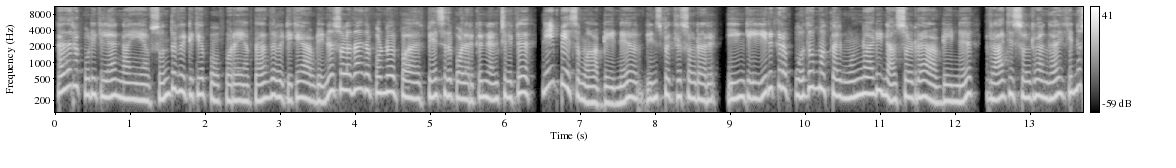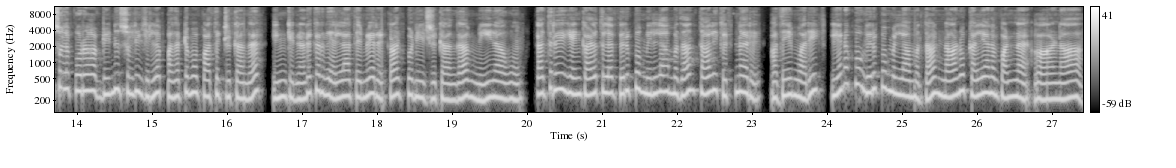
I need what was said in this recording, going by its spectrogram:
கதற பிடிக்கல. நான் என் சொந்த வீட்டுக்கே போக போறேன் என் பிறந்த வீட்டுக்கே அப்படின்னு சொல்லதான் இந்த பொண்ணு பேசுறது போல இருக்குன்னு நினைச்சுக்கிட்டு நீ பேசுமா அப்படின்னு இன்ஸ்பெக்டர் சொல்றாரு. இங்க இருக்கிற பொதுமக்கள் முன்னாடி நான் சொல்றேன் அப்படின்னு ராஜி சொல்றாங்க. என்ன சொல்ல போறோம் அப்படின்னு சொல்லி எல்லாம் பதட்டமா பாத்துட்டு இருக்காங்க. இங்க நடக்கிறது எல்லாத்தையுமே ரெக்கார்ட் பண்ணிட்டு இருக்காங்க. மீனாவும் கதிரு என் கழுத்துல விருப்பம் இல்லாம தான் தாலி கட்டினாரு. அதே மாதிரி எனக்கும் விருப்பம் இல்லாம தான் நானும் கல்யாணம் பண்ணேன். ஆனா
